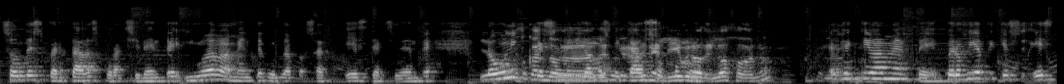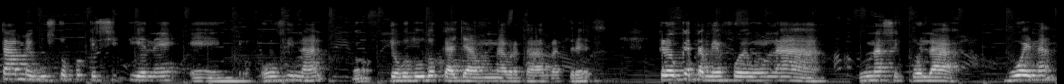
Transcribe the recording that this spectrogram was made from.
son despertadas por accidente y nuevamente vuelve a pasar este accidente. Lo Es único que sí, digamos, me describen causó el libro como- del ojo, ¿no? De Efectivamente, pero fíjate que es- esta me gustó porque sí tiene eh, un final, ¿no? Yo dudo que haya un Abracadabra 3. Creo que también fue una, una secuela buena,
